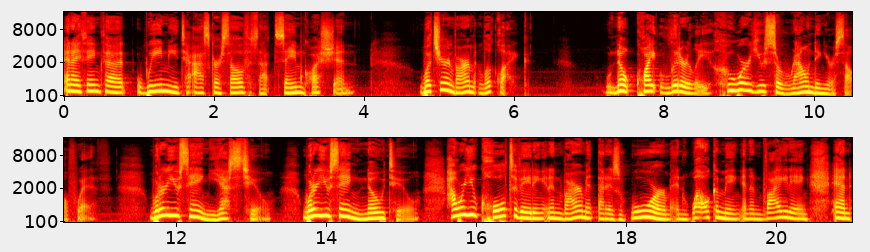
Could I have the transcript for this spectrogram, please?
And I think that we need to ask ourselves that same question What's your environment look like? No, quite literally, who are you surrounding yourself with? What are you saying yes to? What are you saying no to? How are you cultivating an environment that is warm and welcoming and inviting and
